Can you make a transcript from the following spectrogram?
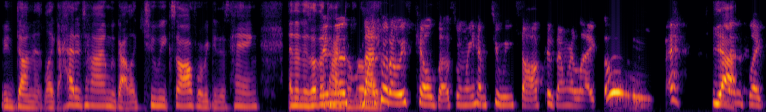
we've done it like ahead of time. We've got like two weeks off where we can just hang. And then there's other and times that's, that's like, what always kills us when we have two weeks off because then we're like oh yeah. it's like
